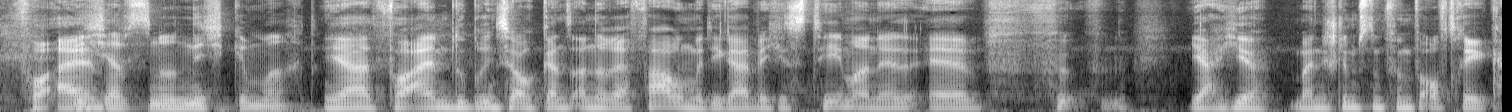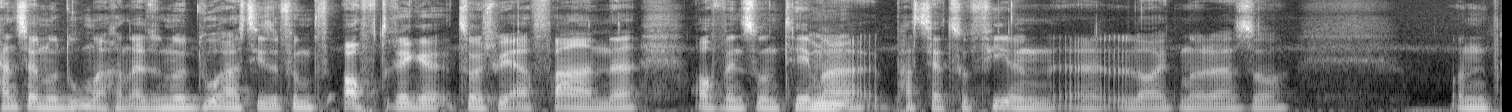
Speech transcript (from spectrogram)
Vor allem- ich habe es noch nicht gemacht. Ja, vor allem, du bringst ja auch ganz andere Erfahrungen mit, egal welches Thema. Ne? Äh, ja, hier, meine schlimmsten fünf Aufträge kannst ja nur du machen. Also nur du hast diese fünf Aufträge zum Beispiel erfahren, ne? Auch wenn so ein Thema mhm. passt ja zu vielen äh, Leuten oder so. Und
